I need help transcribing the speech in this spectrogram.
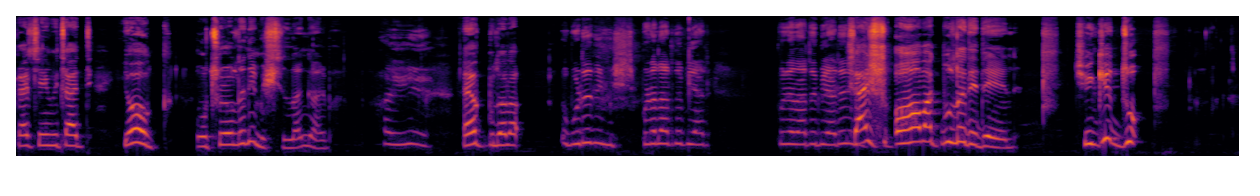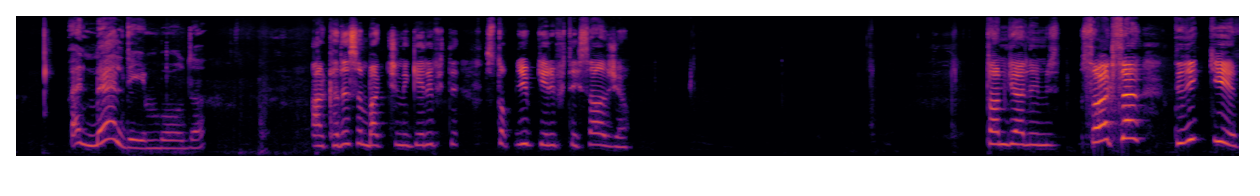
Kaç senin bir tane... Yok. Otoyolda demiştin lan galiba. Hayır. Yok bunlara... Burada demiş. Buralarda bir yer. Buralarda bir yerde demiş. Sen şu... Aha bak burada dedin. Çünkü du... Ben neredeyim bu arada? Arkadasın bak şimdi geri fite stoplayıp geri vitesi alacağım. Tam geldiğimiz. Salak sen dedik ki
